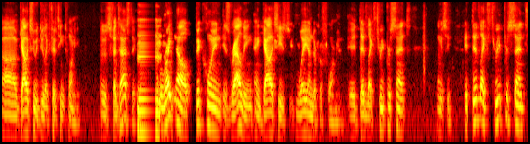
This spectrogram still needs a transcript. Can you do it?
uh, Galaxy would do like 15, 20. It was fantastic. Mm-hmm. Right now, Bitcoin is rallying and Galaxy is way underperforming. It did like 3%. Let me see. It did like 3%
